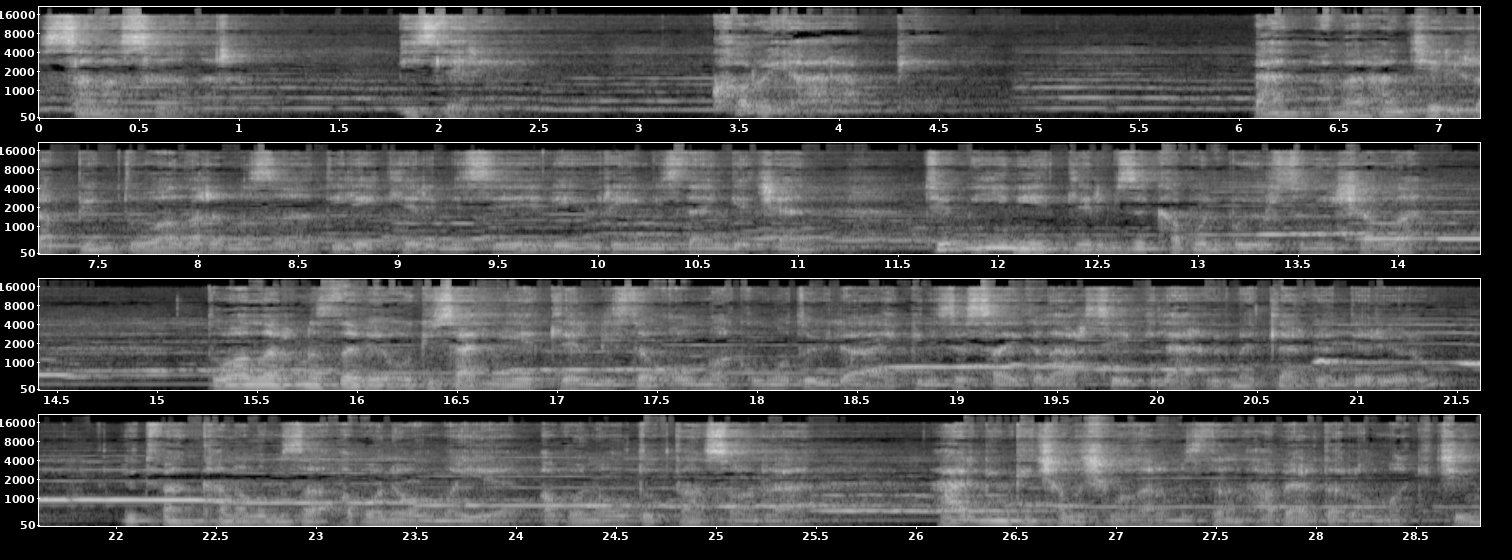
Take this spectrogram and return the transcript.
sana sığınırım. Bizleri koru ya Rabbi. Ben Ömer Hançeri Rabbim dualarımızı, dileklerimizi ve yüreğimizden geçen tüm iyi niyetlerimizi kabul buyursun inşallah. Dualarınızda ve o güzel niyetlerinizde olmak umuduyla hepinize saygılar, sevgiler, hürmetler gönderiyorum. Lütfen kanalımıza abone olmayı, abone olduktan sonra her günkü çalışmalarımızdan haberdar olmak için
